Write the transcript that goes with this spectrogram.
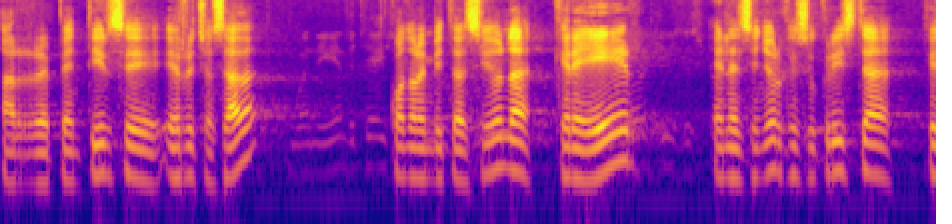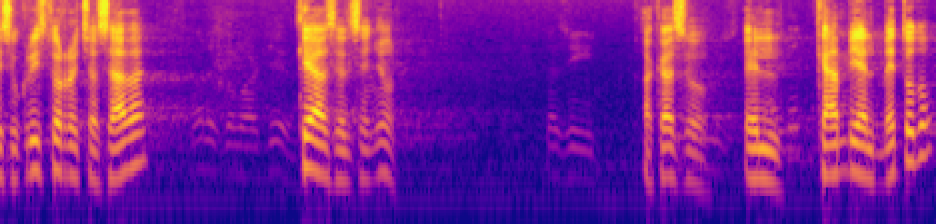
a arrepentirse es rechazada, cuando la invitación a creer en el Señor Jesucristo, Jesucristo es rechazada, ¿qué hace el Señor? ¿Acaso Él cambia el método?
